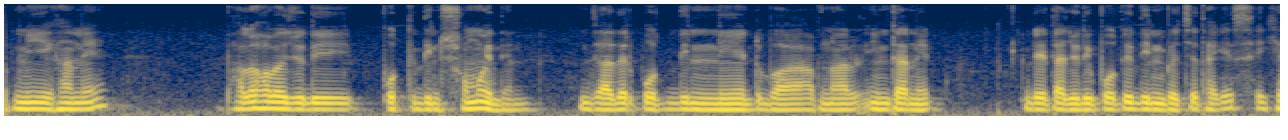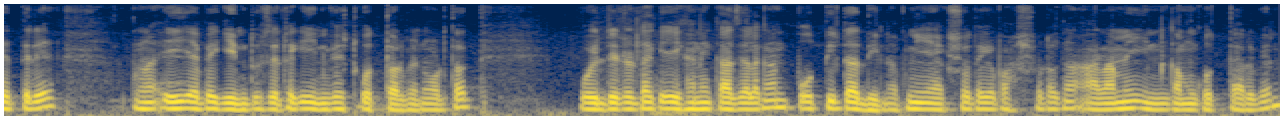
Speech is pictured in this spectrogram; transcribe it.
আপনি এখানে ভালোভাবে যদি প্রতিদিন সময় দেন, যাদের প্রতিদিন নেট বা আপনার ইন্টারনেট ডেটা যদি প্রতিদিন বেঁচে থাকে, সেক্ষেত্রে আপনার এই অ্যাপে কিন্তু সেটাকে ইনভেস্ট করতে পারবেন। অর্থাৎ ওই ডেটাটাকে এখানে কাজে লাগান, প্রতিটা দিন আপনি একশো থেকে পাঁচশো টাকা আরামে ইনকাম করতে পারবেন।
